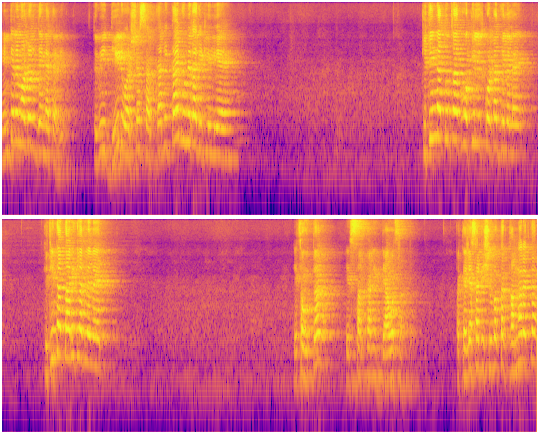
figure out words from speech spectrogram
इंटरनेम ऑर्डर देण्यात आली. तुम्ही दीड वर्ष सरकारने काय भूमिका घेतलेली आहे? कितींदा तुमचा वकील कोर्टात गेलेला आहे? कितींदा तारीख लागलेल्या आहेत याचं उत्तर हे सरकारने द्यावंच लागतं. पण त्याच्यासाठी शिवभक्त थांबणार आहेत का?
